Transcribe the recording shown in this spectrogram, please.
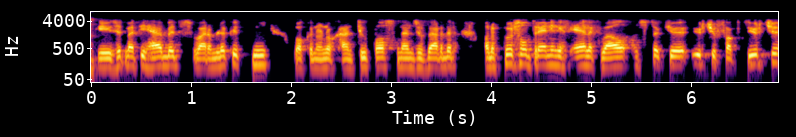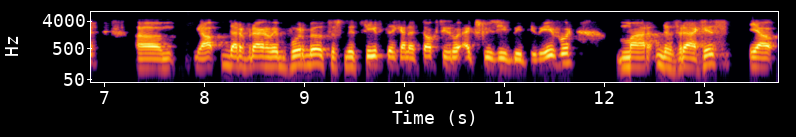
Oké, je zit met die habits, waarom lukt het niet? Wat kunnen we nog gaan toepassen en zo verder. Maar de personal training is eigenlijk wel een stukje uurtje factuurtje. Um, ja, daar vragen wij bijvoorbeeld tussen de 70 en de 80 euro exclusief BTW voor. Maar de vraag is, ja,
